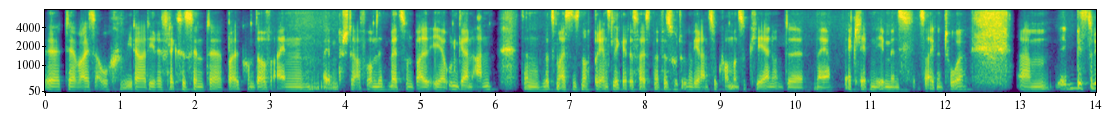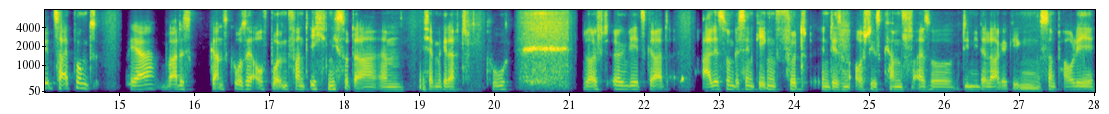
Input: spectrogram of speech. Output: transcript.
äh, der weiß auch, wie da die Reflexe sind. Der Ball kommt auf einen im Strafraum, nimmt so einen Ball eher ungern an. Dann wird es meistens noch brenzliger. Das heißt, man versucht irgendwie ranzukommen und zu klären und äh, naja, erklärt ihn eben ins, ins eigene Tor. Ähm, bis zu dem Zeitpunkt, ja, war das ganz große Aufbäumen fand ich nicht so da. Ähm, ich habe mir gedacht, puh, läuft irgendwie jetzt gerade alles so ein bisschen gegen Fürth in diesem Ausstiegskampf. Also die Niederlage gegen St. Pauli,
